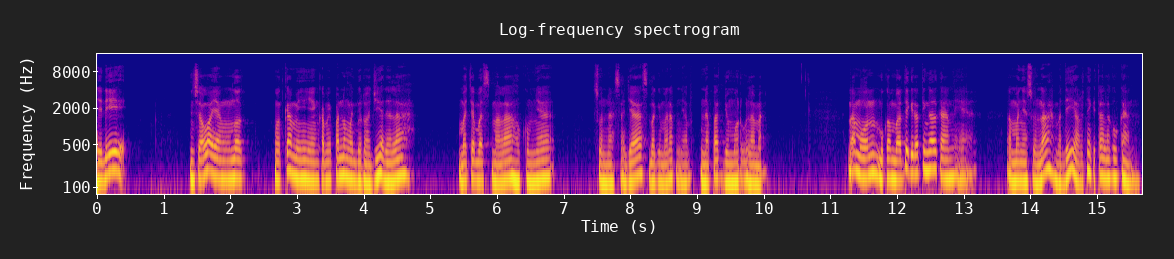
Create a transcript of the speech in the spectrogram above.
Jadi insya Allah yang menurut, menurut kami yang kami pandang lebih rajih adalah membaca basmalah hukumnya sunnah saja sebagaimana pendapat jumhur ulama. Namun bukan berarti kita tinggalkan ya. Namanya sunnah berarti harusnya kita lakukan.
